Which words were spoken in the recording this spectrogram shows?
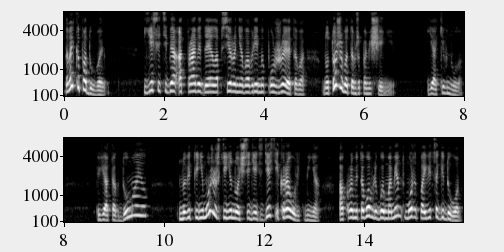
Давай-ка подумаем. Если тебя отправят для элапсирования во время позже этого, но тоже в этом же помещении? Я кивнула. Я так думаю. Но ведь ты не можешь день и ночь сидеть здесь и караулить меня. А кроме того, в любой момент может появиться Гедеон.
